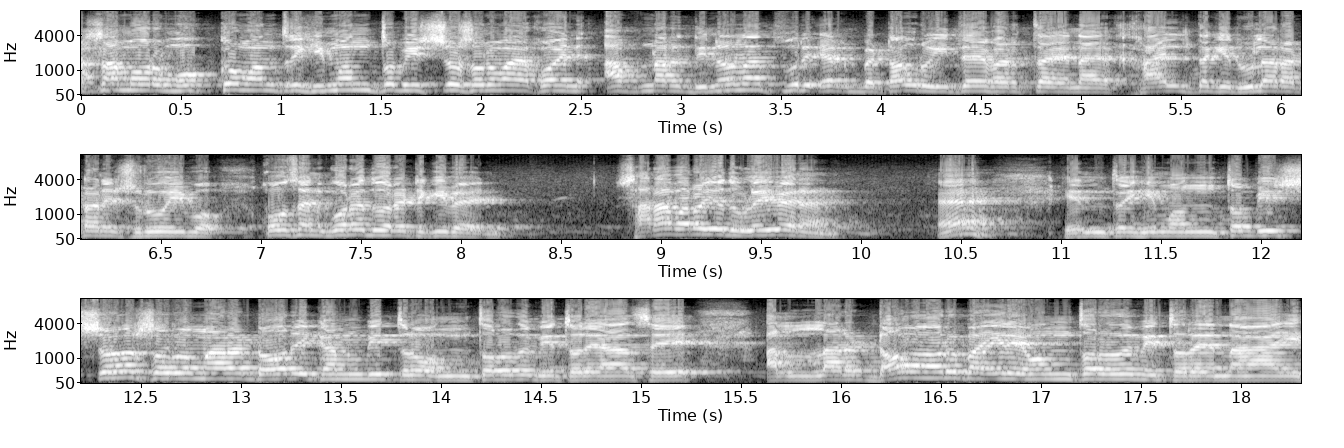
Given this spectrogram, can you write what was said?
আসামর মুখ্যমন্ত্রী হিমন্ত বিশ্ব শর্মা কইন, আপনার দীননাথপুর এক বেটাও রইতে পারতায় না, খাইল তাকে রুলার আটানি শুরু হইব। কৌশেন গড়ে দুয়ারে টিকিবেন, সারা বারো যে দৌড়াইবেন হ্যাঁ? কিন্তু হিমন্ত বিশ্ব শর্মার ডর এখান ভিতরে, অন্তরের ভিতরে আছে। আল্লাহর ডর বাইরে, অন্তরের ভিতরে নাই।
